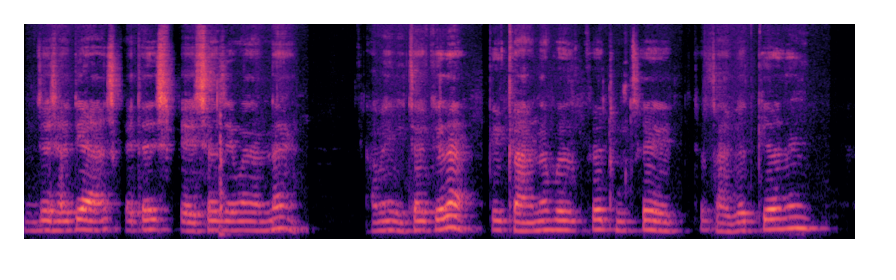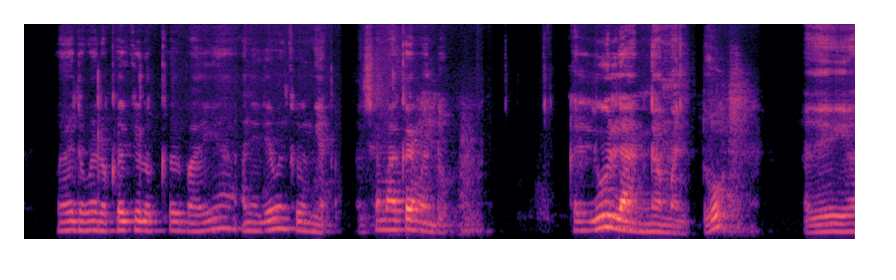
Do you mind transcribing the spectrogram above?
तुमच्यासाठी आज काहीतरी स्पेशल जेवण आणलं आहे आम्ही विचार केला की कारणाबरोबर तुमचं स्वागत केलं नाही. म्हणून तुम्ही लवकर की लवकर बाहेर या आणि जेवण करून घ्या असं माकड म्हणतो. कल्लू लांडगा म्हणतो. अरे या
